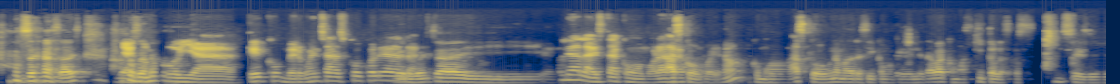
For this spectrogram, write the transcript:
O sea, ¿sabes? Ya, o sea, no, ya, ¿qué? ¿Vergüenza, asco? ¿Cuál era vergüenza la...? y... ¿Cuál era la esta como morada? Asco, güey, ¿no? Como asco, una madre así, como que le daba como asquito las cosas. Sí, sí.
